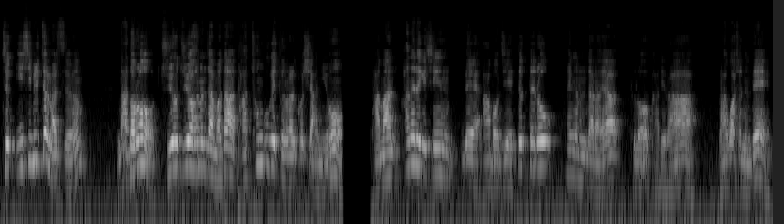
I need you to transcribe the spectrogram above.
즉 21절 말씀 나더러 주여 주여 하는 자마다 다 천국에 들어갈 것이 아니요 다만 하늘에 계신 내 아버지의 뜻대로 행하는 자라야 들어가리라 라고 하셨는데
